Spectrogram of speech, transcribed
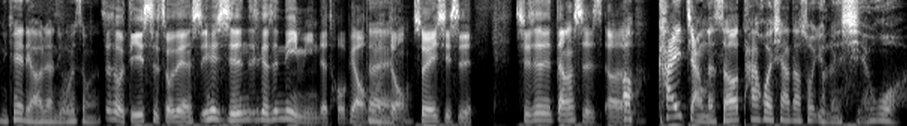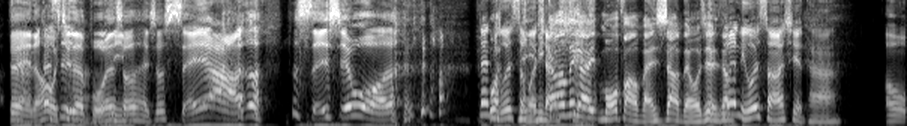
你可以聊聊你为什么？这是我第一次做这件事，因为其实这个是匿名的投票活动，所以其实。其实当时呃，哦，开讲的时候他会吓到说有人写我，对，然后我记得伯恩说还说谁啊？这是谁写我的？那你为什么？你刚刚那个模仿蛮像的，我觉得很像。那你为什么要写他？哦，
